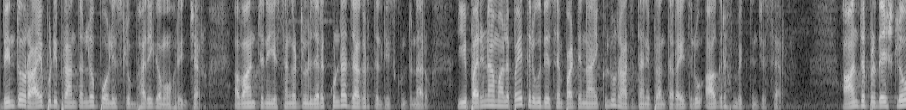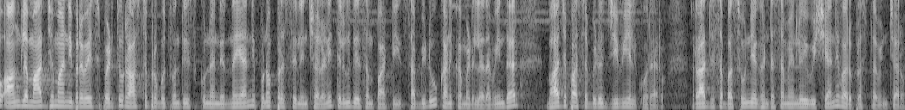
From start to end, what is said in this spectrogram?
దీంతో రాయపూడి ప్రాంతంలో పోలీసులు భారీగా మోహరించారు. అవాంఛనీయ సంఘటనలు జరగకుండా జాగ్రత్తలు తీసుకుంటున్నారు. ఈ పరిణామాలపై తెలుగుదేశం పార్టీ నాయకులు రాజధాని ప్రాంత రైతులు ఆగ్రహం వ్యక్తం చేశారు ఆంధ్రప్రదేశ్లో ఆంగ్ల మాధ్యమాన్ని ప్రవేశపెడుతూ రాష్ట్ర ప్రభుత్వం తీసుకున్న నిర్ణయాన్ని పునఃపరిశీలించాలని తెలుగుదేశం పార్టీ సభ్యుడు కనకమెడల రవీందర్ భాజపా సభ్యుడు జీవీఎల్ కోరారు. రాజ్యసభ శూన్యఘంట సమయంలో ఈ విషయాన్ని వారు ప్రస్తావించారు.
